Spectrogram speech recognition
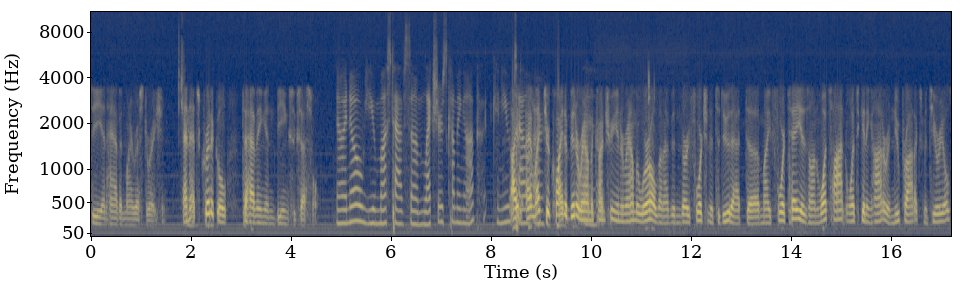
see and have in my restoration. And that's critical to having and being successful. Now I know you must have some lectures coming up. Can you I, tell I our- lecture quite a bit around Yeah. the country and around the world, and I've been very fortunate to do that. Uh, my forte is on what's hot and what's getting hotter in new products, materials,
